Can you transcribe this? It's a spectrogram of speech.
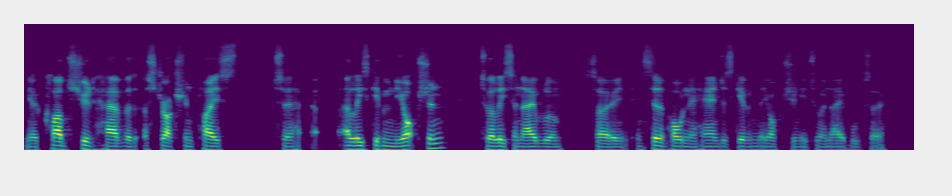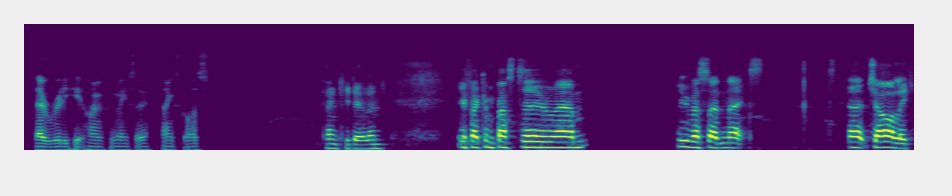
you know, clubs should have a, a structure in place to at least give them the option to at least enable them. So instead of holding their hand, just give them the opportunity to enable. So that really hit home for me. So thanks, guys. Thank you, Dylan. If I can pass to um, who said next, uh, Charlie.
